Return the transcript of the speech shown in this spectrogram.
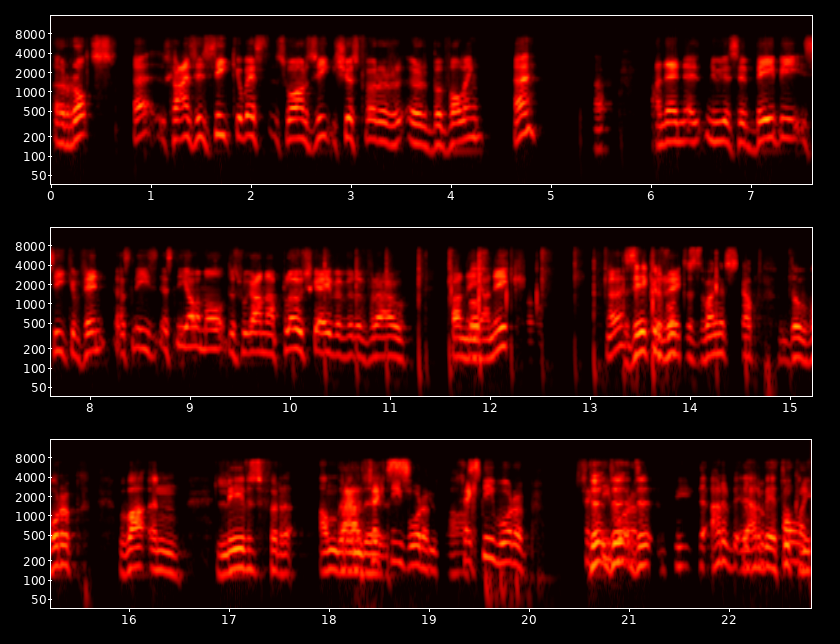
een rots. Hè? Gaan ze ziek geweest, zwaar ziek, juist voor haar, haar bevalling. Hè? Ja. En dan, eh, nu is ze baby, zieke vent. Dat is, niet, dat is niet allemaal. Dus we gaan een applaus geven voor de vrouw van Applaus. Janik. Hè? Zeker voor de zwangerschap, de worp. Wat een Ah, levensveranderende zeg niet worp. Zeg niet worp. Zeg De, de, de, de, arbe- de De arbeid ook niet.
